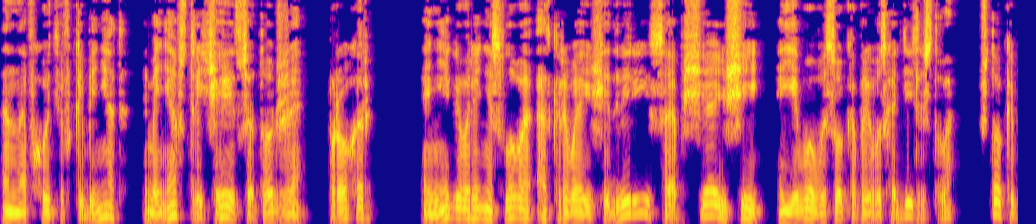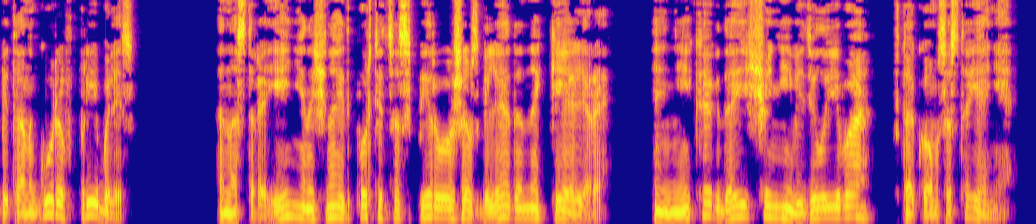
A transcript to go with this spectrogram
На входе в кабинет меня встречает все тот же Прохор не говоря ни слова, открывающий двери сообщающий его высокопревосходительству, что капитан Гуров прибылис. Настроение начинает портиться с первого же взгляда на Келлера. Никогда еще не видел его в таком состоянии.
